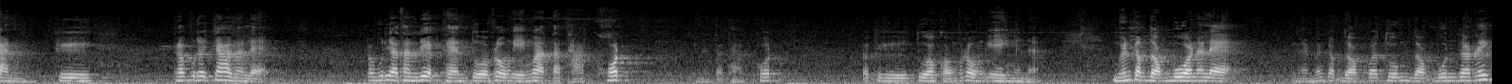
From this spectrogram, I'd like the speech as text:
กัน คือพระพุทธเจ้านั่นแหละ พระพุทธเจ้าท่านเรียกแทนตัวพระองค์เองว่าตถาคตตถาคต ก็คือตัวของพระองค์เองนั่นแหละเหมือนกับดอกบัวนั่นแหละเหมือนกับดอกประทุม ดอกบุญดริก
